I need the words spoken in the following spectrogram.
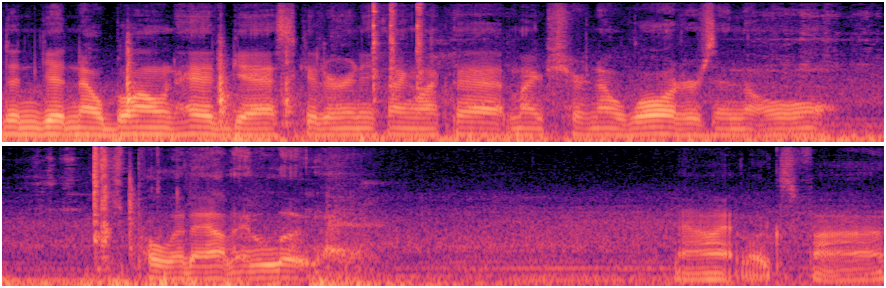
didn't get no blown head gasket or anything like that. Make sure no water's in the oil. Just pull it out and it'll look, now it looks fine.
